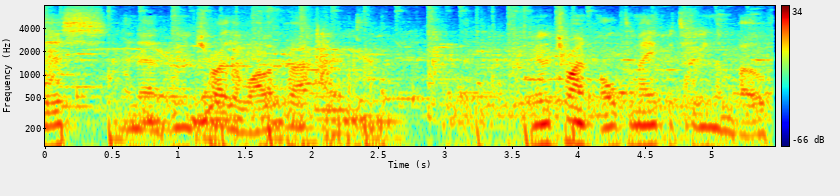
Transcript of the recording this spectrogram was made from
this and then I'm gonna try the Walloper. I'm going to try and alternate between them both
